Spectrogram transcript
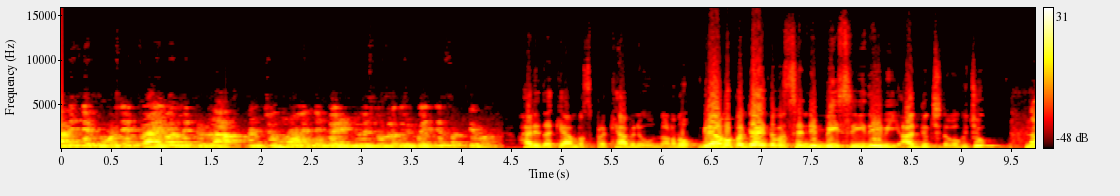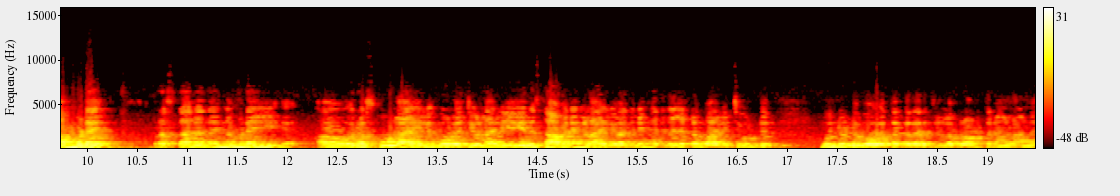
അതിന്റെ കോർഡിനേറ്ററായി വന്നിട്ടുള്ള അഞ്ജു മോഹനും കഴിഞ്ഞു എന്നുള്ളത് ഒരു വലിയ സത്യമാണ്. ഹരിത ക്യാമ്പസ് പ്രഖ്യാപനവും നടന്നു. ഗ്രാമപഞ്ചായത്ത് പ്രസിഡന്റ് ബി ശ്രീദേവി അധ്യക്ഷത വഹിച്ചു. നമ്മുടെ പ്രസ്ഥാനം അതായത് നമ്മുടെ ഈ ഓരോ സ്കൂളായാലും കോളേജുകളായാലും ഏത് സ്ഥാപനങ്ങളായാലും അതിനെ ഹരിതചട്ടം പാലിച്ചുകൊണ്ട് മുന്നോട്ട് പോകത്തക്ക തരത്തിലുള്ള പ്രവർത്തനങ്ങളാണ്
